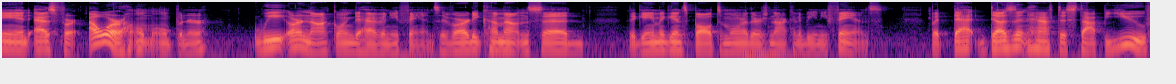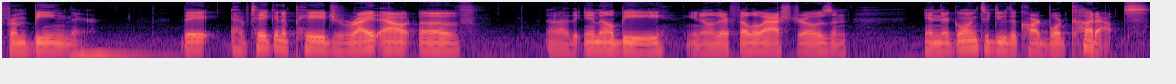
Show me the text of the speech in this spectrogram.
And as for our home opener, we are not going to have any fans. They've already come out and said the game against Baltimore, there's not going to be any fans. But that doesn't have to stop you from being there. They have taken a page right out of uh, the MLB, you know, their fellow Astros, and and they're going to do the cardboard cutouts.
